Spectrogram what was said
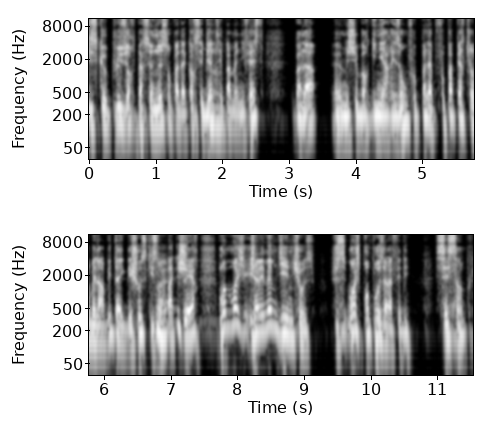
puisque plusieurs personnes ne sont pas d'accord, c'est bien que c'est pas manifeste, bah là, euh, Monsieur Borghini a raison, faut pas, la- faut pas perturber l'arbitre avec des choses qui sont Ouais. pas claires. Moi, j'avais même dit une chose. Je sais- moi, je propose à la Fédé, c'est simple,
